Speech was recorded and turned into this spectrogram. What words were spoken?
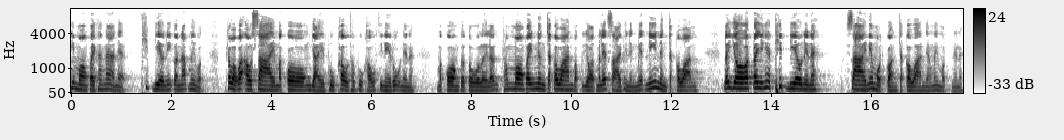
ที่มองไปข้างหน้าเนี่ยทิศเดียวนี้ก็นับไม่หมดเขาบอกว่าเอาทรายมากองใหญ่ภูเข้าเท่าภูเขาซิเนรุเนี่ยนะมากองโตๆเลยแล้วทำมองไปหนึ่งจักรวาลบอกหยอดเมล็ดทรายไปหนึ่งเม็ดนี้หนึ่งจักรวาล แล้วหยอดไปอย่างเงี้ยทิศเดียวเนี่ยนะ ทรายเนี่ยหมดก่อนจักรวาลยังไม่หมดเนี่ยนะ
